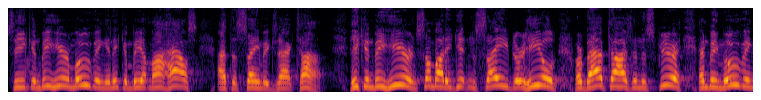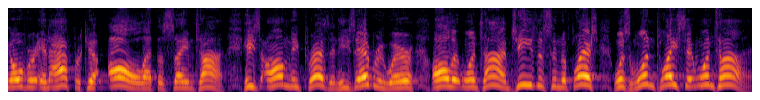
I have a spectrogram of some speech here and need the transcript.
See, he can be here moving and he can be at my house at the same exact time. He can be here and somebody getting saved or healed or baptized in the Spirit and be moving over in Africa all at the same time. He's omnipresent. He's everywhere all at one time. Jesus in the flesh was one place at one time.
